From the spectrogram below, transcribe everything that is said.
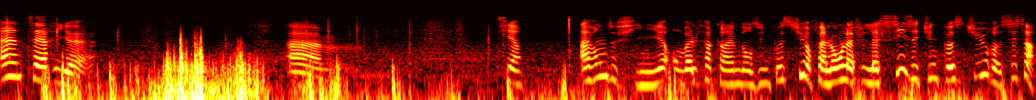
intérieur. Euh, tiens, avant de finir, on va le faire quand même dans une posture. Enfin, là, l'assise est une posture, c'est ça.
